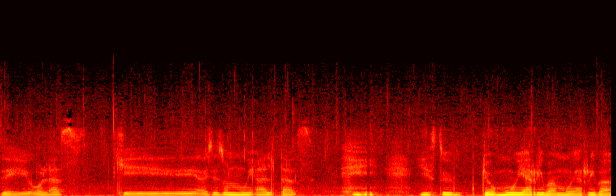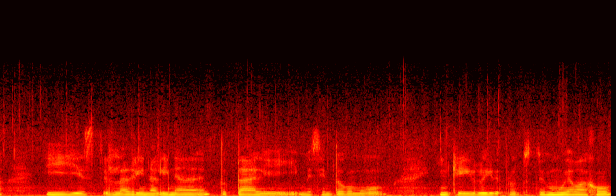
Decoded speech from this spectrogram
de olas que a veces son muy altas y, estoy yo muy arriba, muy arriba y es, la adrenalina total y me siento como increíble y de pronto estoy muy abajo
